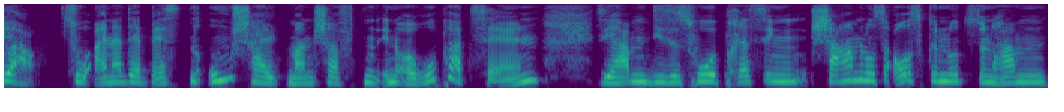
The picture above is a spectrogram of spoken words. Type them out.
ja, zu einer der besten Umschaltmannschaften in Europa zählen. Sie haben dieses hohe Pressing schamlos ausgenutzt und haben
